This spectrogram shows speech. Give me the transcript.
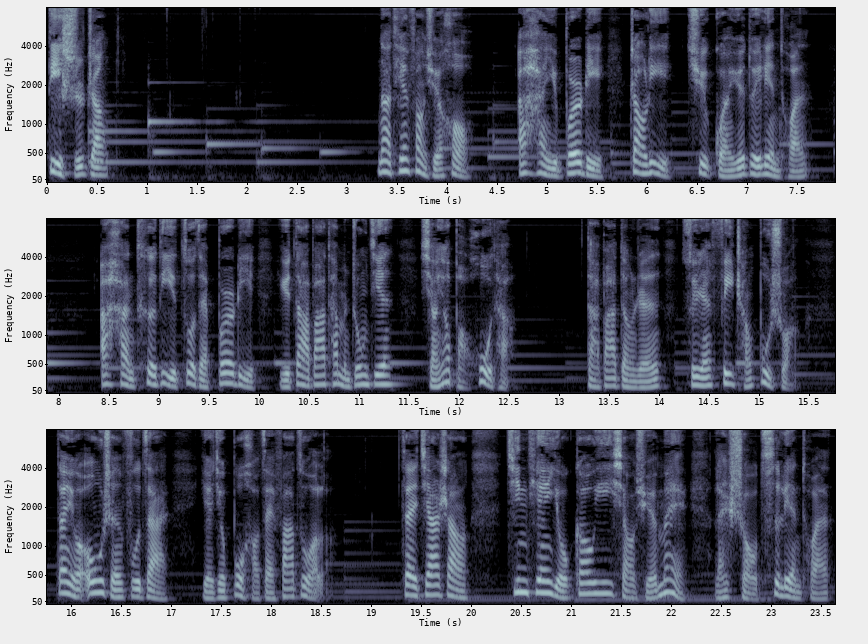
第十章。那天放学后，阿汉与 Birdy 照例去管乐队练团。阿汉特地坐在 Birdy 与大巴他们中间，想要保护他。大巴等人虽然非常不爽，但有欧神父在，也就不好再发作了。再加上今天有高一小学妹来首次练团，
